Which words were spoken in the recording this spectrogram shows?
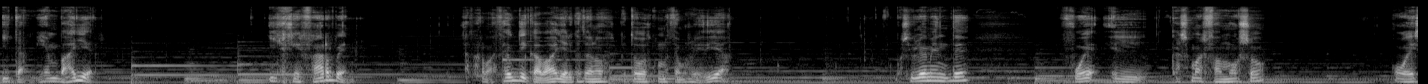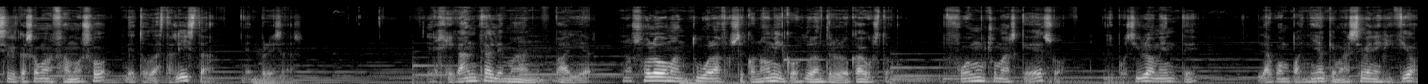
y también Bayer, y Gefarben, la farmacéutica Bayer que todos, que todos conocemos hoy día. Posiblemente fue el caso más famoso, o es el caso más famoso de toda esta lista de empresas. El gigante alemán Bayer no solo mantuvo lazos económicos durante el holocausto, fue mucho más que eso, y posiblemente la compañía que más se benefició.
